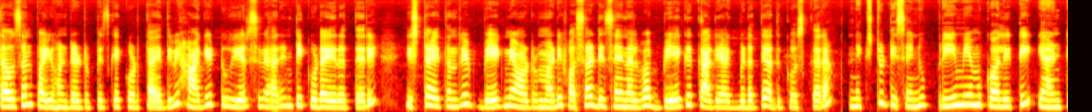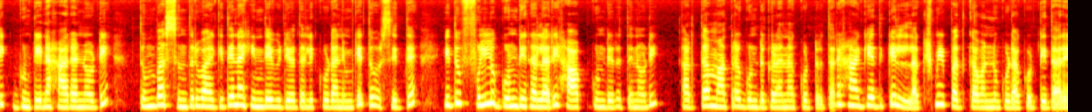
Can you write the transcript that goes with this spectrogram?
ತೌಸಂಡ್ ಫೈವ್ ಹಂಡ್ರೆಡ್ ರುಪೀಸ್ಗೆ ಕೊಡ್ತಾ ಇದ್ದೀವಿ. ಹಾಗೆ ಟೂ ಇಯರ್ಸ್ ವ್ಯಾರಂಟಿ ಕೂಡ ಇರುತ್ತೆ ರೀ. ಇಷ್ಟ ಆಯ್ತಂದರೆ ಬೇಗನೆ ಆರ್ಡ್ರ್ ಮಾಡಿ. ಹೊಸ ಡಿಸೈನ್ ಅಲ್ವಾ? ಬೇಗ ಖಾಲಿ ಆಗಿಬಿಡತ್ತೆ ಅದಕ್ಕೋಸ್ಕರ. Next design premium quality antique ಗುಂಟಿನ ಹಾರ ನೋಡಿ. ತುಂಬ ಸುಂದರವಾಗಿದೆ. ನಾ ಹಿಂದೆ ವಿಡಿಯೋದಲ್ಲಿ ಕೂಡ ನಿಮಗೆ ತೋರಿಸಿದ್ದೆ. ಇದು ಫುಲ್ ಗುಂಡಿರಲ್ಲ ರೀ ಹಾಫ್ ಗುಂಡಿರುತ್ತೆ ನೋಡಿ. ಅರ್ಧ ಮಾತ್ರ ಗುಂಡುಗಳನ್ನು ಕೊಟ್ಟಿರ್ತಾರೆ. ಹಾಗೆ ಅದಕ್ಕೆ ಲಕ್ಷ್ಮಿ ಪದಕವನ್ನು ಕೂಡ ಕೊಟ್ಟಿದ್ದಾರೆ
